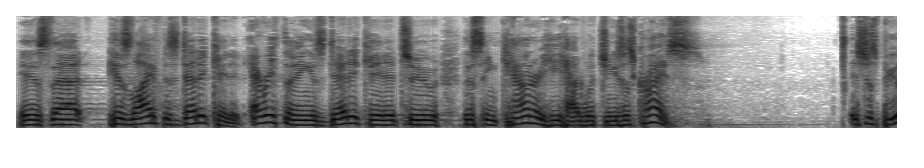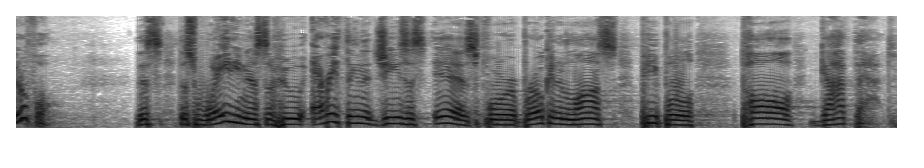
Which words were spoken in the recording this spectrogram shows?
is that his life is dedicated. Everything is dedicated to this encounter he had with Jesus Christ. It's just beautiful. This, this weightiness of who everything that Jesus is for broken and lost people, Paul got that.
